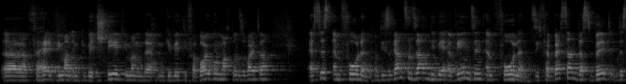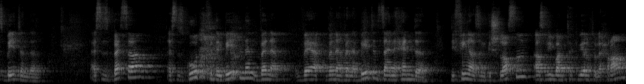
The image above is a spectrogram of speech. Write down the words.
äh, verhält, wie man im Gebet steht, wie man der, im Gebet die Verbeugung macht und so weiter. Es ist empfohlen. Und diese ganzen Sachen, die wir erwähnen, sind empfohlen. Sie verbessern das Bild des Betenden. Es ist besser, es ist gut für den Betenden, wenn er, wer, wenn er, wenn er betet, seine Hände, die Finger sind geschlossen, also wie beim Takbiratul Ihram,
